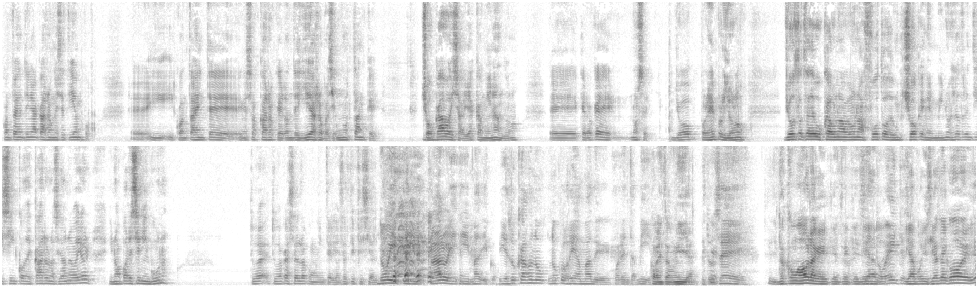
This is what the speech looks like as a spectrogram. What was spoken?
¿Cuánta gente tenía carro en ese tiempo? Eh, y, y cuánta gente en esos carros que eran de hierro, parecían unos tanques, chocaba y salía caminando, ¿no? Eh, creo que, no sé, yo, por ejemplo, yo no... Yo traté de buscar una vez una foto de un choque en el 1935 de carro en la ciudad de Nueva York y no aparece ninguna. Tuve, tuve que hacerlo con inteligencia artificial. no, y, y, claro, y, esos carros no, no corrían más de 40 millas. 40 millas. Entonces, Y no es como ahora que, que, que- que- 120, y la policía te coge y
